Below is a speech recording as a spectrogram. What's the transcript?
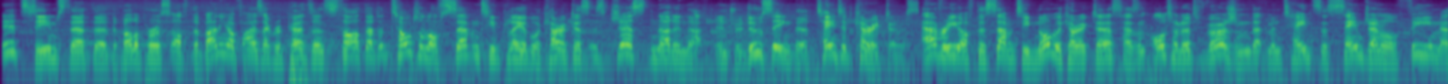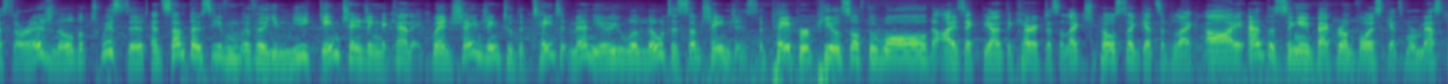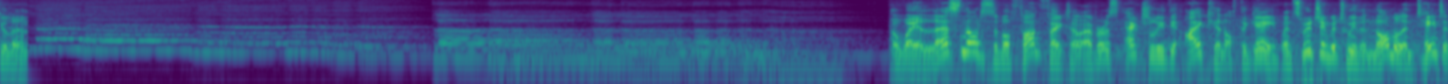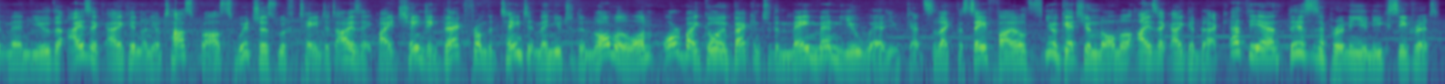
It seems that the developers of The Binding of Isaac Repentance thought that a total of 17 playable characters is just not enough, introducing the Tainted characters. Every of the 17 normal characters has an alternate version that maintains the same general theme as the original but twisted and sometimes even with a unique game-changing mechanic. When changing to the Tainted menu you will notice some changes. The paper peels off the wall, the Isaac behind the character selection poster gets a black eye, and the singing background voice gets more masculine. A way less noticeable fun fact however is actually the icon of the game. When switching between the normal and tainted menu, the Isaac icon on your taskbar switches with tainted Isaac. By changing back from the tainted menu to the normal one, or by going back into the main menu where you can select the save files, you get your normal Isaac icon back. At the end, this is a pretty unique secret.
